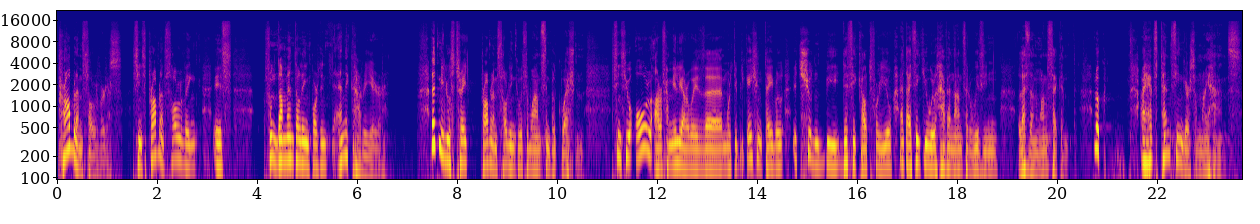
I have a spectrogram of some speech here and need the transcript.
problem solvers, since problem solving is fundamentally important in any career. Let me illustrate problem solving with one simple question. Since you all are familiar with the multiplication table, it shouldn't be difficult for you, and I think you will have an answer within less than one second. Look, I have 10 fingers on my hands.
